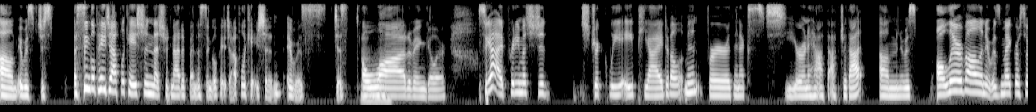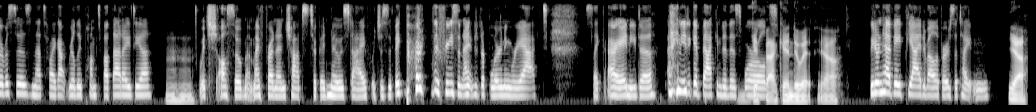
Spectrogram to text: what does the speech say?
um, it was just a single page application that should not have been a single page application. It was just a Mhm. lot of Angular. So yeah, I pretty much did strictly API development for the next year and a half after that. Um, and it was all Laravel and it was microservices, and that's how I got really pumped about that idea. Mm-hmm. Which also meant my front end chops took a nosedive, which is a big part of the reason I ended up learning React. It's like, all right, I need to I need to get back into this world. Get back into it. Yeah. We don't have API developers at Tighten. Yeah.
